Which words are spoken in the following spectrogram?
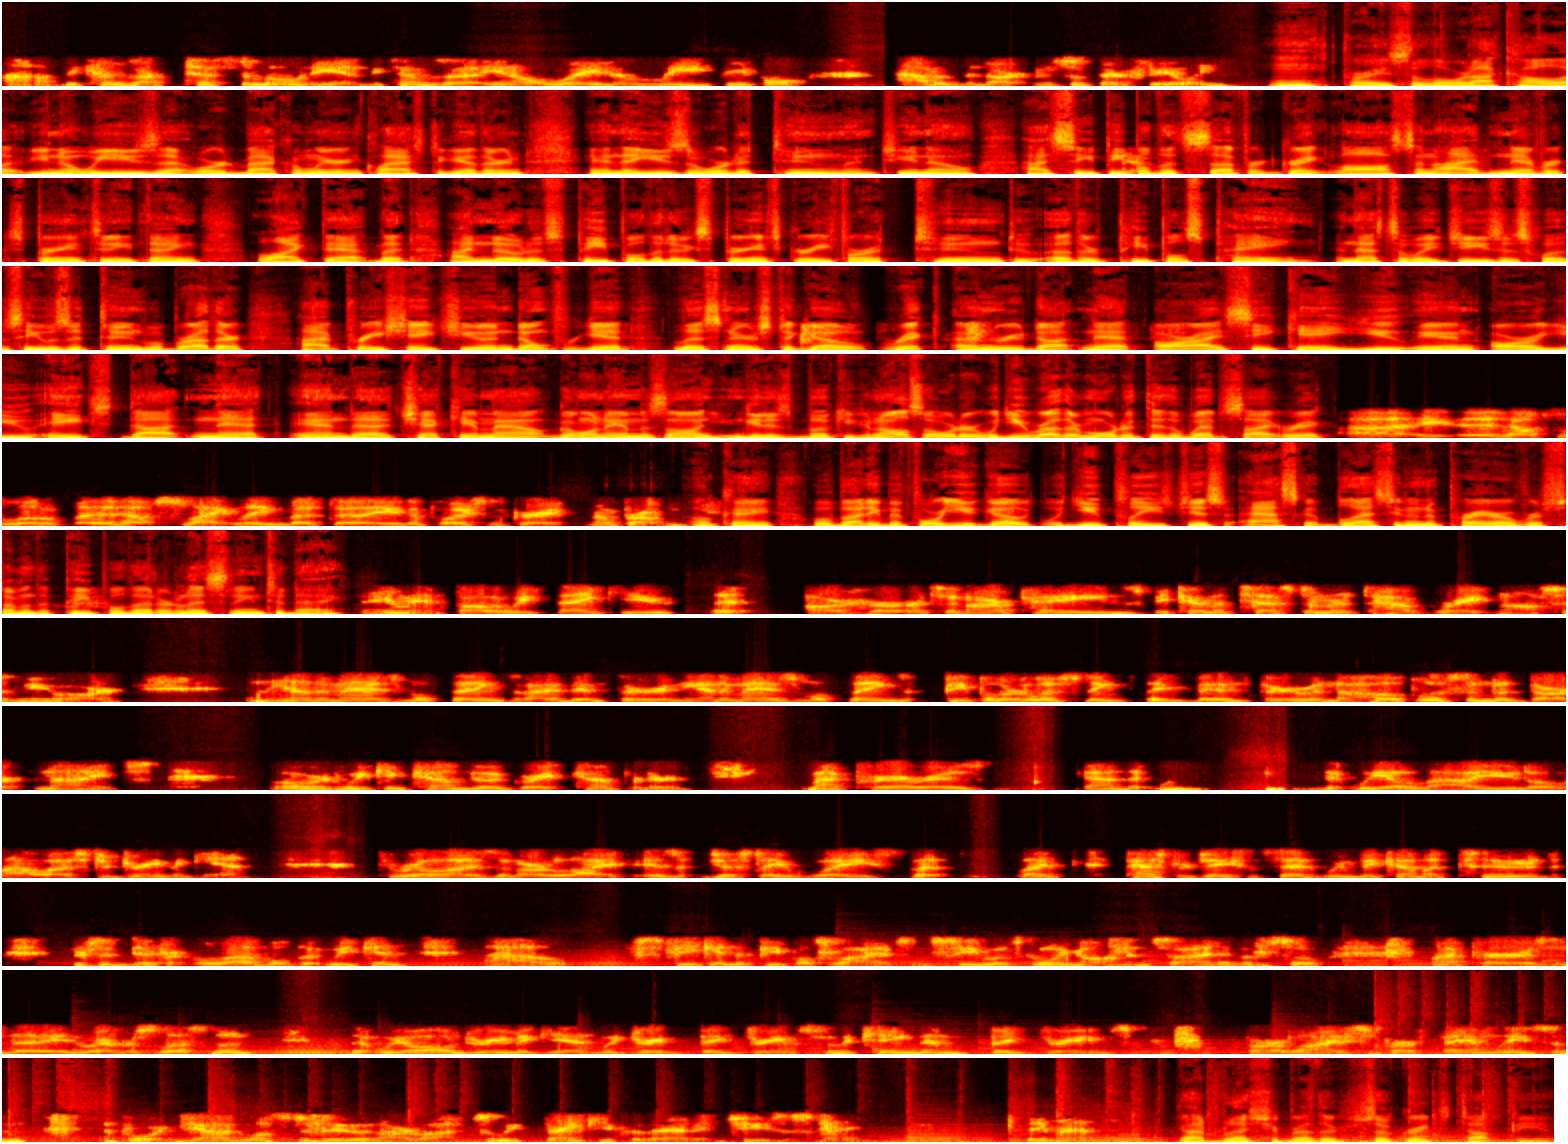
uh, becomes our testimony It becomes a you know a way to lead people out of the darkness that they're feeling. Mm, praise the Lord. I call it. You know, we use that word back when we were in class together, and and they use the word attunement. You know, I see people yeah. that suffered great loss, and I've never experienced anything like that. But I notice people that have experienced grief are attuned to other people's pain, and that's the way Jesus was. He was attuned. Well, brother, I appreciate you, and don't don't forget, listeners, to go rickunruh.net, R I C K U N R U H.net, and uh, check him out. Go on Amazon. You can get his book. You can also order. Would you rather order through the website, Rick? Uh, it, it, helps a little bit. It helps slightly, but uh, either place is great. No problem. Okay. Well, buddy, before you go, would you please just ask a blessing and a prayer over some of the people that are listening today? Amen. Father, we thank you that our hurts and our pains become a testament to how great and awesome you are. And the unimaginable things that I've been through, and the unimaginable things that people are listening, they've been through, and the hopeless and the dark nights, Lord, we can come to a great comforter. My prayer is, God, that we, that we allow you to allow us to dream again to realize that our life isn't just a waste, but like Pastor Jason said, we've become attuned. There's a different level that we can uh, speak into people's lives and see what's going on inside of them. So, my prayer is today, whoever's listening, that we all dream again. We dream big dreams for the kingdom, big dreams for our lives and for our families and, and for what God wants to do in our lives. So, we thank you for that in Jesus' name. Amen. God bless you, brother. So great to talk to you.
